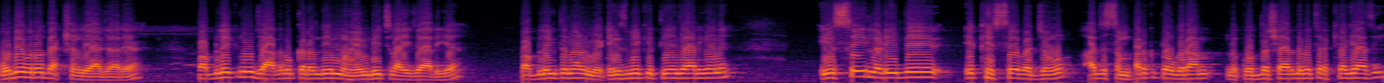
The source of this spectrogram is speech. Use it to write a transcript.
ਉਹਦੇ ਵਿਰੁੱਧ ਐਕਸ਼ਨ ਲਿਆ ਜਾ ਰਿਹਾ ਹੈ। ਪਬਲਿਕ ਨੂੰ ਜਾਗਰੂਕ ਕਰਨ ਦੀ ਮੁਹਿੰਮ ਵੀ ਚਲਾਈ ਜਾ ਰਹੀ ਹੈ। ਪਬਲਿਕ ਦੇ ਨਾਲ ਮੀਟਿੰਗਸ ਵੀ ਕੀਤੀਆਂ ਜਾ ਰਹੀਆਂ ਨੇ। ਇਸੇ ਹੀ ਲੜੀ ਦੇ ਇੱਕ ਹਿੱਸੇ ਵਜੋਂ ਅੱਜ ਸੰਪਰਕ ਪ੍ਰੋਗਰਾਮ ਨਕੋਦਰ ਸ਼ਹਿਰ ਦੇ ਵਿੱਚ ਰੱਖਿਆ ਗਿਆ ਸੀ,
